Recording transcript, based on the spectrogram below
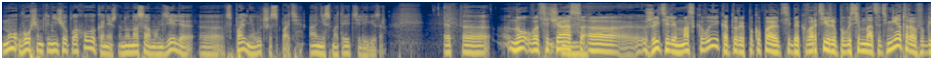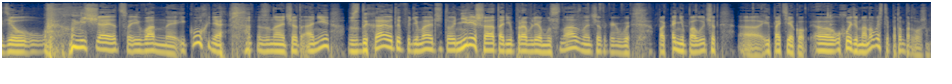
Ну, в общем-то, ничего плохого, конечно, но на самом деле в спальне лучше спать, а не смотреть телевизор. Это ну, вот сейчас э, жители Москвы, которые покупают себе квартиры по 18 метров, где у, умещается и ванная, и кухня, значит, они вздыхают и понимают, что не решат они проблему сна, значит, как бы пока не получат э, ипотеку. Э, уходим на новости, потом продолжим.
